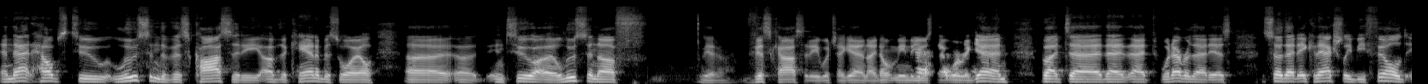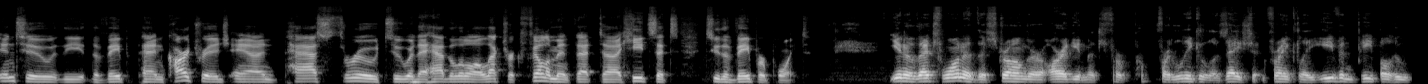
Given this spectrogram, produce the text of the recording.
and that helps to loosen the viscosity of the cannabis oil uh, uh, into a loose enough you know viscosity which again i don't mean to use that word again but uh, that that whatever that is so that it can actually be filled into the the vape pen cartridge and pass through to where they have the little electric filament that uh, heats it to the vapor point. You know that's one of the stronger arguments for for legalization. Frankly even people who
